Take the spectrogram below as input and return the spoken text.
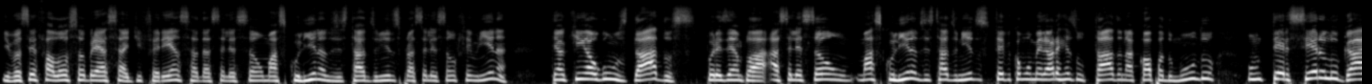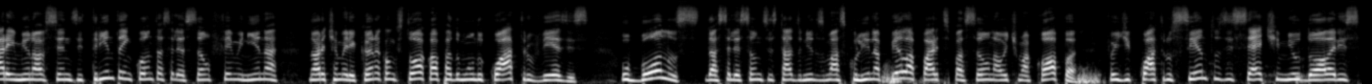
E você falou sobre essa diferença da seleção masculina dos Estados Unidos para a seleção feminina. Tem aqui alguns dados, por exemplo, a, a, seleção masculina dos Estados Unidos teve como melhor resultado na Copa do Mundo um terceiro lugar em 1930, enquanto a seleção feminina norte-americana conquistou a Copa do Mundo quatro vezes. O bônus da seleção dos Estados Unidos masculina pela participação na última Copa foi de 407 mil dólares,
